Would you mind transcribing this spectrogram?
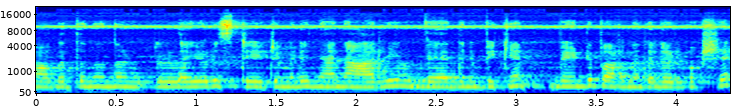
ഭാഗത്തു നിന്നുള്ള ഈ ഒരു സ്റ്റേറ്റ്മെന്റ് ഞാൻ ആരെയും വേദനിപ്പിക്കാൻ വേണ്ടി പറഞ്ഞതല്ല. ഒരു പക്ഷേ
